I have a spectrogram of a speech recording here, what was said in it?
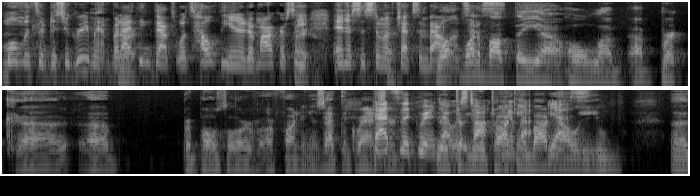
moments of disagreement, but I think that's what's healthy in a democracy and a system of checks and balances. what about the uh, whole uh, uh, BRIC uh, uh, proposal or, or funding? Is that the grant? That's the grant I was t- you're talking about, Now yes. you, uh,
